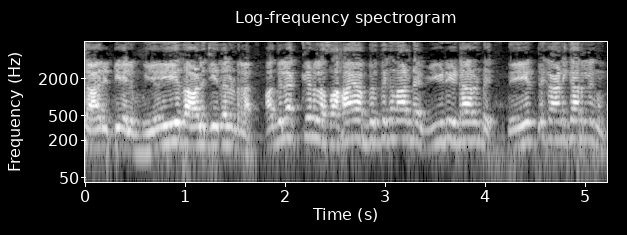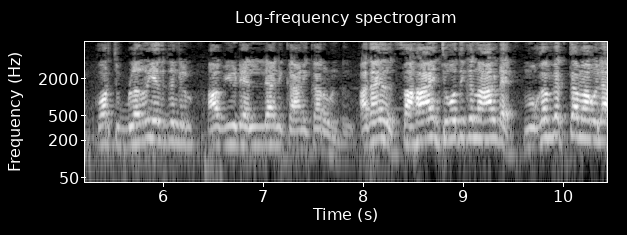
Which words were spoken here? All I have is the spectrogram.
ചാരിറ്റി ആയാലും ഏത് ആൾ ചെയ്താലുണ്ടല്ല. അതിലൊക്കെയുള്ള സഹായം അഭ്യർത്ഥിക്കുന്ന ആളുടെ വീഡിയോ ഇടാറുണ്ട്. നേരിട്ട് കാണിക്കാറില്ലെങ്കിലും കുറച്ച് ബ്ലർ ചെയ്തിട്ടെങ്കിലും ആ വീഡിയോ എല്ലാം കാണിക്കാറുണ്ട്. അതായത് സഹായം ചോദിക്കുന്ന ആളുടെ മുഖം വ്യക്തമാവില്ല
